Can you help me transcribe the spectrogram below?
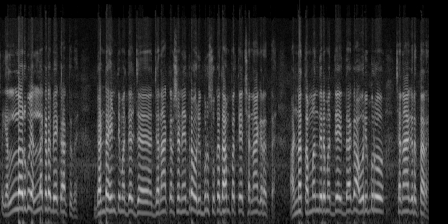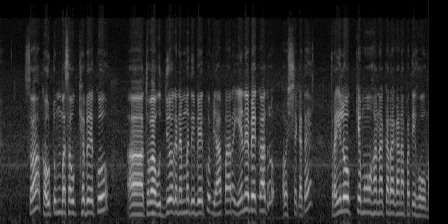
ಸೊ ಎಲ್ಲರಿಗೂ ಎಲ್ಲ ಕಡೆ ಬೇಕಾಗ್ತದೆ. ಗಂಡ ಹೆಂಡತಿ ಮಧ್ಯೆ ಜ, ಜನಾಕರ್ಷಣೆ ಇದ್ದರೆ ಅವರಿಬ್ಬರು ಸುಖ ದಾಂಪತ್ಯ ಚೆನ್ನಾಗಿರುತ್ತೆ. ಅಣ್ಣ ತಮ್ಮಂದಿರ ಮಧ್ಯೆ ಇದ್ದಾಗ ಅವರಿಬ್ಬರು ಚೆನ್ನಾಗಿರ್ತಾರೆ. ಸೊ ಕೌಟುಂಬ ಸೌಖ್ಯ ಬೇಕು ಅಥವಾ ಉದ್ಯೋಗ ನೆಮ್ಮದಿ ಬೇಕು, ವ್ಯಾಪಾರ ಏನೇ ಬೇಕಾದರೂ ಅವಶ್ಯಕತೆ. ತ್ರೈಲೋಕ್ಯ ಮೋಹನಕರ ಗಣಪತಿ ಹೋಮ.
